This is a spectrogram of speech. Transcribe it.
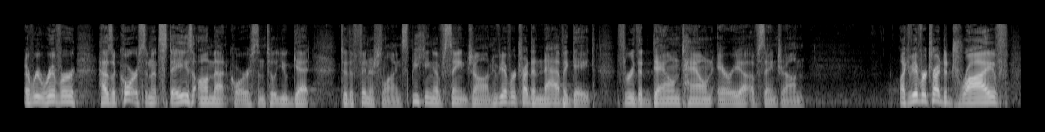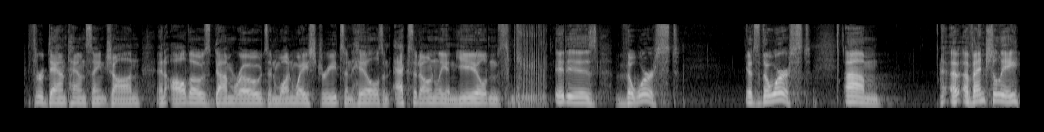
Every river has a course, and it stays on that course until you get to the finish line. Speaking of St. John, have you ever tried to navigate through the downtown area of St. John? Like, have you ever tried to drive through downtown St. John and all those dumb roads and one way streets and hills and exit only and yield? And it is the worst. It's the worst. Um, eventually,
